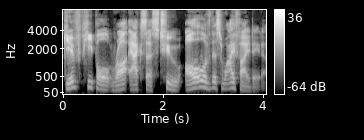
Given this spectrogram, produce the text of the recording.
give people raw access to all of this Wi-Fi data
